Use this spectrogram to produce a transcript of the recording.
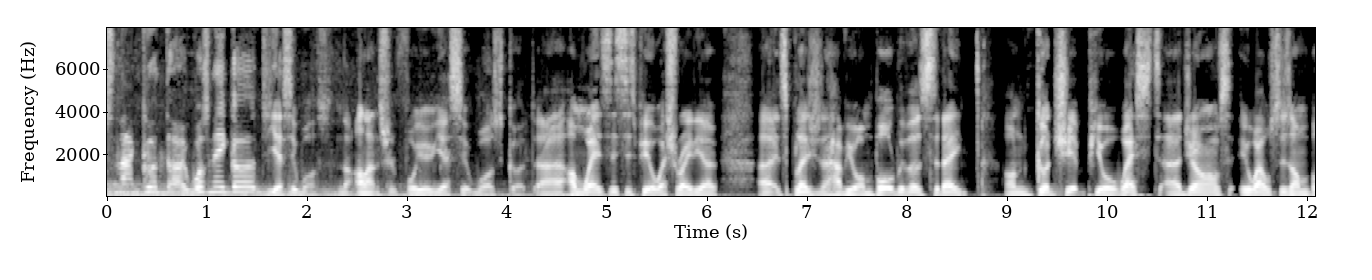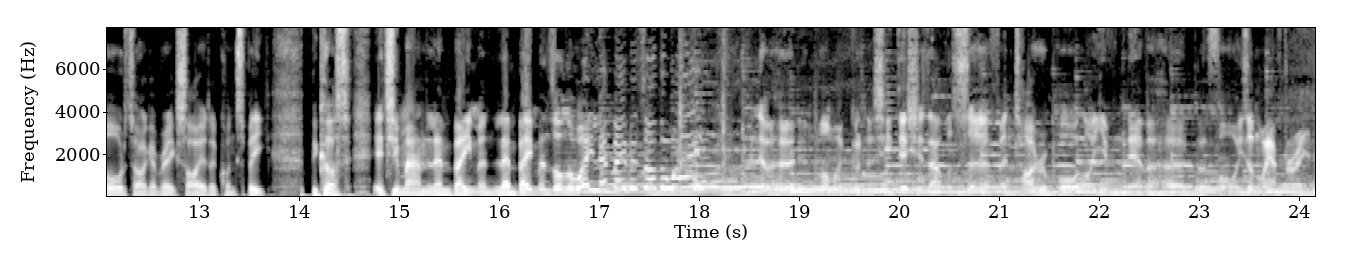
Wasn't that good though? Wasn't it good? Yes, it was. No, I'll answer it for you. Yes, it was good. Uh, I'm Wes. This is Pure West Radio. Uh, it's a pleasure to have you on board with us today on Good Ship Pure West. Uh, do you know who else is on board? So I get very excited. I couldn't speak because it's your man Len Bateman. Len Bateman's on the way. Len Bateman's on the way. You've never heard him. Oh my goodness, he dishes out the surf and tie report like you've never heard before. He's on the way after it.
